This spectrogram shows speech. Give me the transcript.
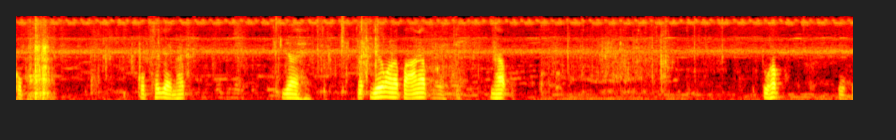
กบ กบไซส์ใหญ่ไหมครับ ใหญ่ครับเยอะมากนะป๋านะครับนะครับ ดูครับ โอ้โห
